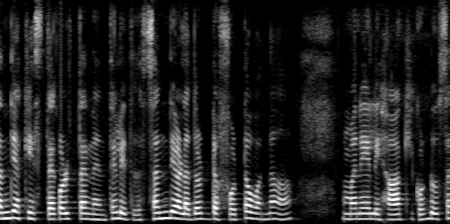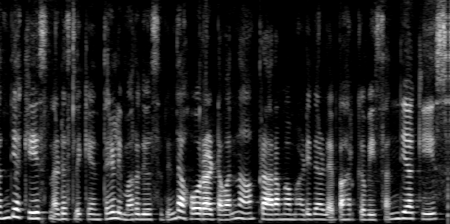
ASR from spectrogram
ಸಂಧ್ಯಾ ಕೇಸ್ ತಗೊಳ್ತಾನೆ ಅಂತೇಳಿ ಸಂಧ್ಯಾಳ ದೊಡ್ಡ ಫೋಟೋವನ್ನು ಮನೆಯಲ್ಲಿ ಹಾಕಿಕೊಂಡು ಸಂಧ್ಯಾ ಕೇಸ್ ನಡೆಸಲಿಕ್ಕೆ ಅಂತ ಹೇಳಿ ಮರುದಿವಸದಿಂದ ಹೋರಾಟವನ್ನು ಪ್ರಾರಂಭ ಮಾಡಿದ್ದಾಳೆ. ಭಾರ್ಗವಿ, ಸಂಧ್ಯಾ ಕೇಸ್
